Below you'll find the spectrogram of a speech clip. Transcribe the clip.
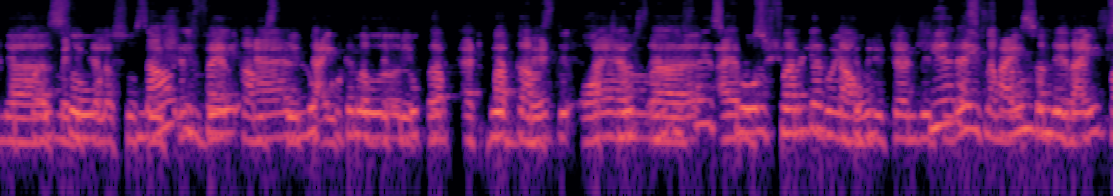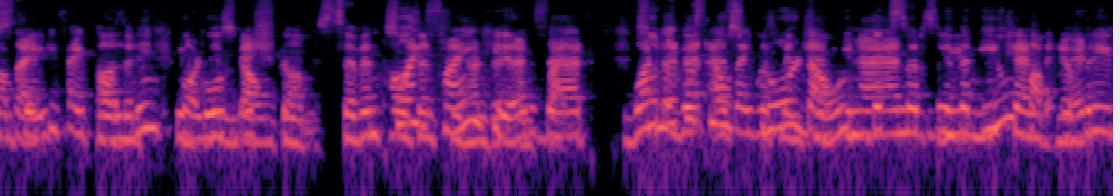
Nepal uh, so Medical Association. Now if there I comes the title of the uh, paper, up at comes the authors, I am, uh, and if I scroll I further going down, to be returned with here less I find on the right side, 25,000, it goes down to 7,300. So I find here that what so let us now scroll down and in each PubMed, every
